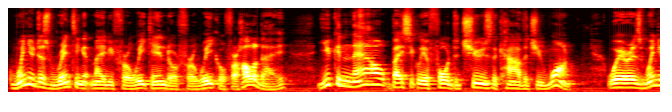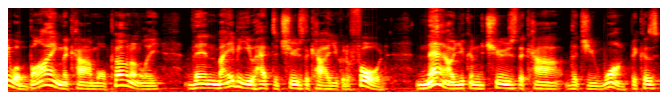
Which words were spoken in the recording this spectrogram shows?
when you're just renting it maybe for a weekend or for a week or for a holiday, you can now basically afford to choose the car that you want. Whereas when you were buying the car more permanently, then maybe you had to choose the car you could afford. Now you can choose the car that you want because,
